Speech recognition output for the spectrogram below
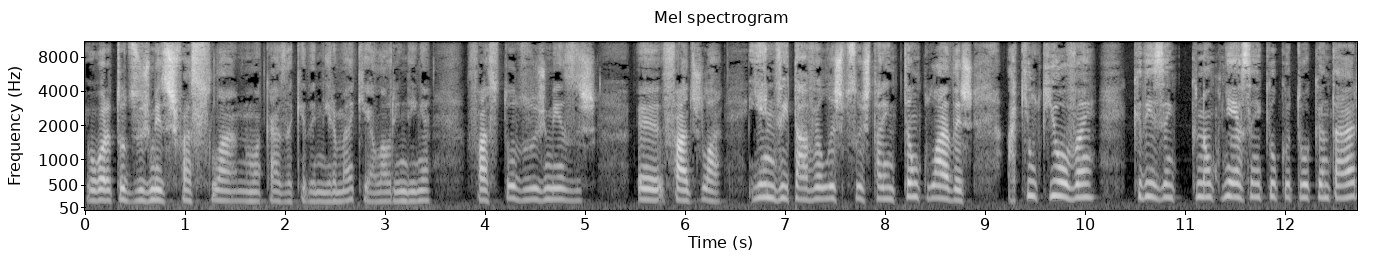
Eu agora todos os meses faço lá numa casa que é da minha irmã, que é a Laurindinha, faço todos os meses uh, fados lá. E é inevitável as pessoas estarem tão coladas àquilo que ouvem que dizem que não conhecem aquilo que eu estou a cantar.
